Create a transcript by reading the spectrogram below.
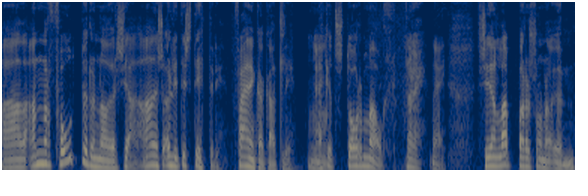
að annar fóturinn á þér sé aðeins öllítið stittri fæðingagalli, ekkert stór mál Nei. nei, síðan lappar svona um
